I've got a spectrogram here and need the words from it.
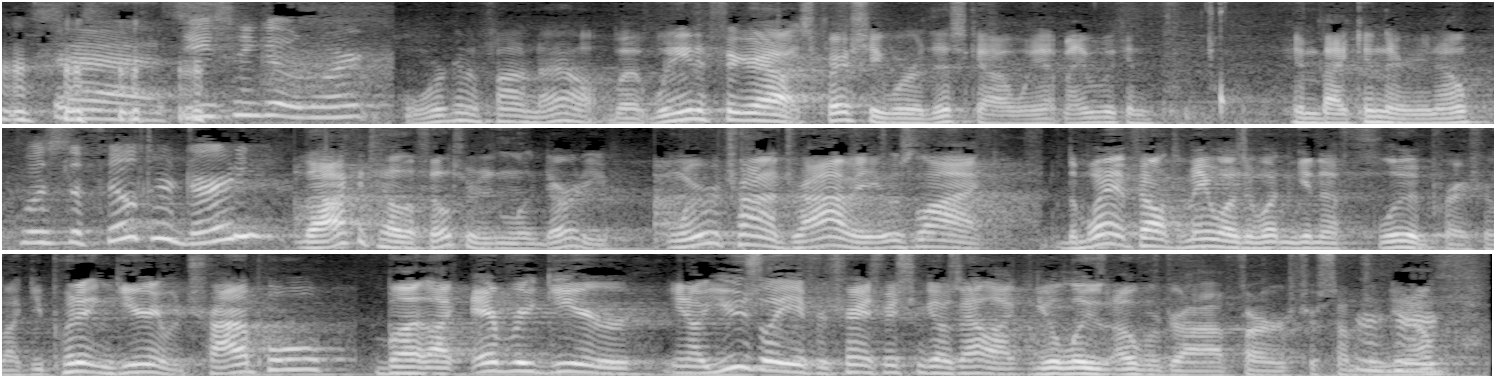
Do you think it would work? We're gonna find out, but we need to figure out, especially where this guy went. Maybe we can him back in there. You know, Was the filter dirty? Well, I could tell the filter didn't look dirty. When we were trying to drive it, it was like the way it felt to me was it wasn't getting enough fluid pressure. Like you put it in gear and it would try to pull, but like every gear, you know, usually if your transmission goes out, like you'll lose overdrive first or something. You know. Mm-hmm.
